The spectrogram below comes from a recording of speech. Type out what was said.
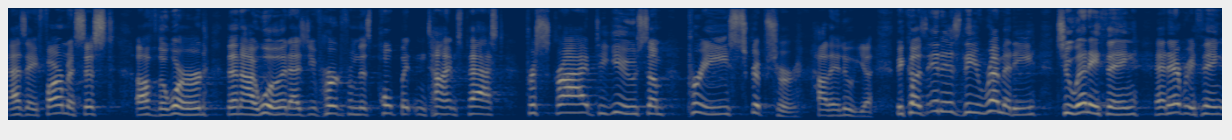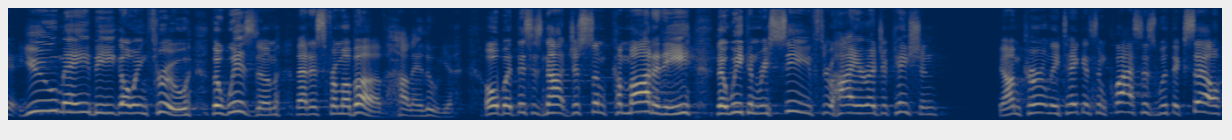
as a pharmacist of the word, then I would, as you've heard from this pulpit in times past, prescribe to you some pre scripture. Hallelujah. Because it is the remedy to anything and everything you may be going through, the wisdom that is from above. Hallelujah. Oh, but this is not just some commodity that we can receive through higher education. I'm currently taking some classes with Excel,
